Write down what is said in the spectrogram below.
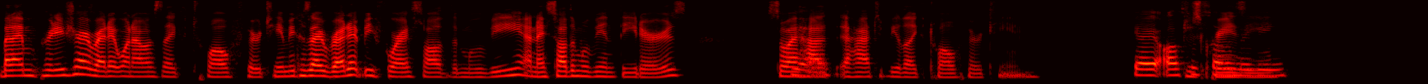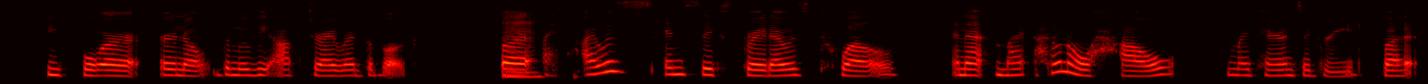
But I'm pretty sure I read it when I was like 12, 13 because I read it before I saw the movie and I saw the movie in theaters. So I had it had to be like 12, 13. Okay, I also saw crazy. movie before, or no, the movie after I read the book. But Mm. I, I was in sixth grade. I was twelve, and at my I don't know how my parents agreed, but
